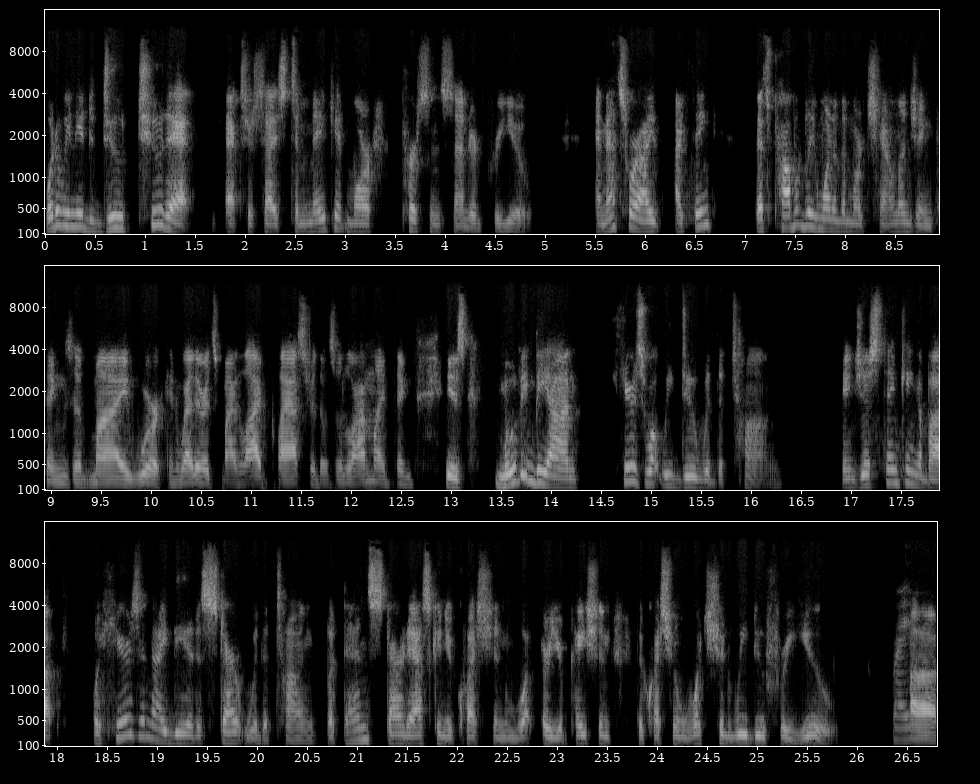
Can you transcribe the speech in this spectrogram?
what do we need to do to that exercise to make it more person centered for you? And that's where i i think that's probably one of the more challenging things of my work and whether it's my live class or those little online things is moving beyond here's what we do with the tongue and just thinking about well here's an idea to start with the tongue but then start asking your question what or your patient the question what should we do for you Right. uh,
